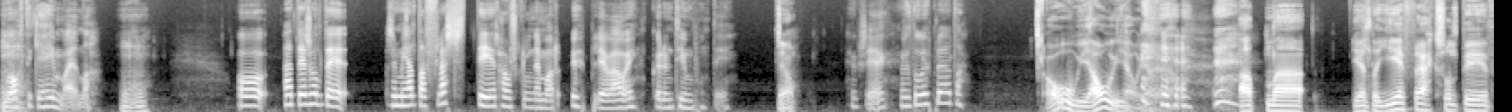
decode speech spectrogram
þú átt ekki heima hérna mm -hmm. og þetta er svolítið sem ég held að flestir háskólanemar upplifa á einhverjum tímapunkti Já. hugsi ég, hefur þú upplifað þetta? Ó, já, já, já, já. Þarna, ég held að ég fekk svolítið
